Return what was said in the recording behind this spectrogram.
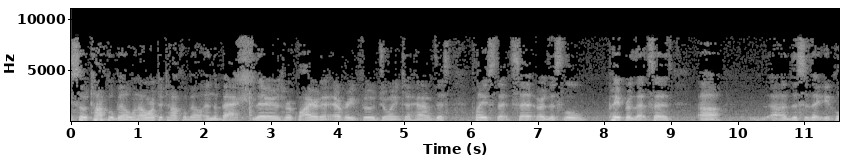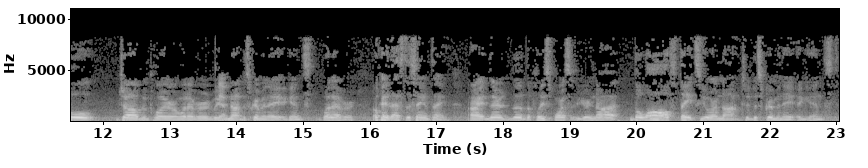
so Taco Bell. When I worked at Taco Bell, in the back, there's required at every food joint to have this place that said, or this little paper that says, uh, uh, "This is an equal job employer or whatever. We Yeah. do not discriminate against whatever." Okay, that's the same thing. All right, there, the the police force. You're not. The law states you are not to discriminate against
